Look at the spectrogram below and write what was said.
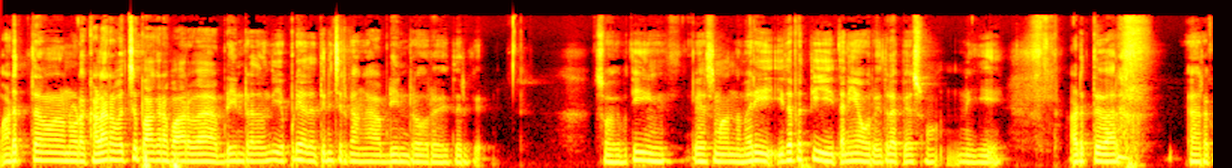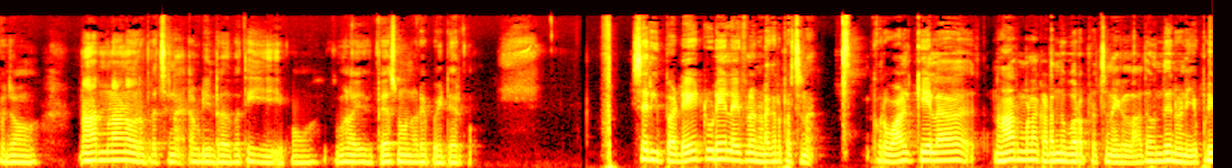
அடுத்தவனோட கலரை வச்சு பார்க்குற பார்வை அப்படின்றத வந்து எப்படி அதை திணிச்சிருக்காங்க அப்படின்ற ஒரு இது இருக்குது ஸோ அதை பற்றி பேசலாம். அந்த மாதிரி இதை பற்றி தனியாக ஒரு இதில் பேசுவோம். இன்னைக்கு அடுத்து வேறு வேறு கொஞ்சம் நார்மலான ஒரு பிரச்சனை அப்படின்றத பற்றி இப்போ இவ்வளோ இது பேசணும்னு அப்படியே போயிட்டே இருக்கும். சரி இப்போ டே டு டே லைஃப்பில் நடக்கிற பிரச்சனை. ஒரு வாழ்க்கையில் நார்மலாக கடந்து போகிற பிரச்சனைகள் அதை வந்து நான் எப்படி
